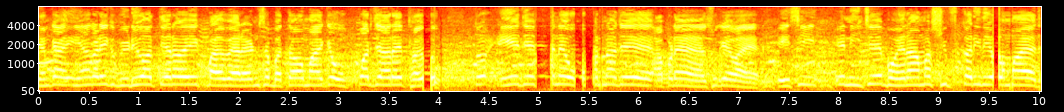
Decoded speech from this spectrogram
કેમ કે અહીંયા આગળ એક વીડિયો અત્યારે એક પેરેન્ટ્સે બતાવવામાં આવે કે ઉપર જ્યારે થયું, તો એ જે છે ને ઉપરના જે આપણે શું કહેવાય એસી એ નીચે ભોયરામાં શિફ્ટ કરી દેવામાં આવ્યા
